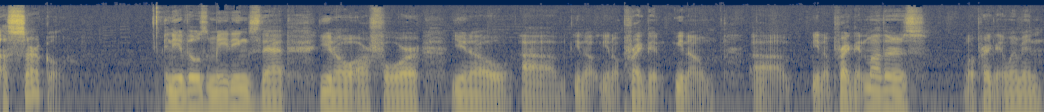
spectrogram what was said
a circle any of those meetings that you know are for you know um, you know you know pregnant you know um, you know pregnant mothers or pregnant women.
